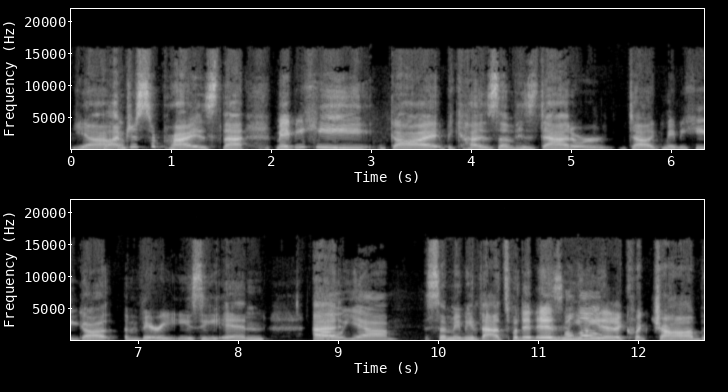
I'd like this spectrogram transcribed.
Yeah, I'm just surprised that maybe he got because of his dad or Doug, maybe he got a very easy in. At, oh yeah. So maybe that's what it is, and Although- he needed a quick job.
